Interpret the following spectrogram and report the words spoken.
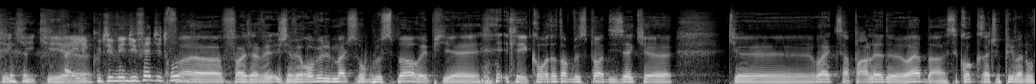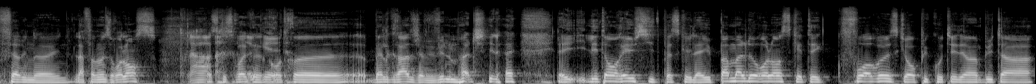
qui, qui, qui, Ah, il euh, est coutumier du fait, tu trouves Enfin, j'avais j'avais revu le match sur Blue Sport et puis euh, les commentateurs Blue Sport disaient que que ouais que ça parlait de ouais bah c'est quand va nous faire une, une- la fameuse relance? Ah, parce que c'est vrai que contre euh, Belgrade j'avais vu le match il, a, il, a- il était en réussite parce qu'il a eu pas mal de relances qui étaient foireuses qui auraient pu coûter un but à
